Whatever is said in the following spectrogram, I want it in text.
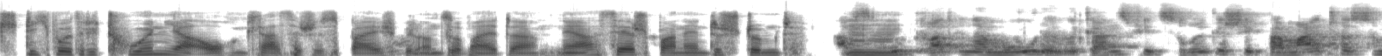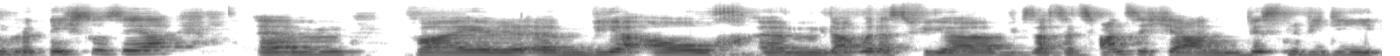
Stichwort Retouren ja auch ein klassisches Beispiel und so weiter. Ja, sehr spannend, das stimmt. Absolut, mhm. gerade in der Mode wird ganz viel zurückgeschickt. Bei MyToys zum Glück nicht so sehr ähm, weil ähm, wir auch ähm, darüber, dass wir, wie gesagt, seit 20 Jahren wissen, wie die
